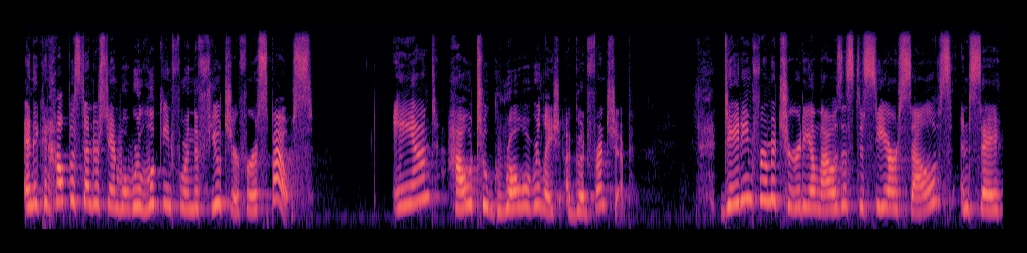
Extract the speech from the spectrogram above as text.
and it can help us understand what we're looking for in the future for a spouse and how to grow a relation a good friendship. Dating for maturity allows us to see ourselves and say,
